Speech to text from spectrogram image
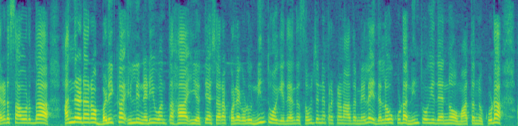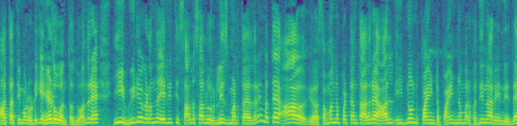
ಎರಡ್ ಸಾವಿರದ ಹನ್ನೆರಡರ ಬಳಿಕ ಇಲ್ಲಿ ನಡೆಯುವಂತಹ ಈ ಅತ್ಯಾಚಾರ ಕೊಲೆಗಳು ನಿಂತು ಹೋಗಿದೆ ಅಂದ್ರೆ ಸೌಜನ್ಯ ಪ್ರಕರಣ ಆದ ಮೇಲೆ ಇದೆಲ್ಲವೂ ಕೂಡ ನಿಂತು ಹೋಗಿದೆ ಅನ್ನೋ ಮಾತನ್ನು ಕೂಡ ಆತ ತಿಮರೋಡಿಗೆ ಹೇಳುವಂಥದ್ದು. ಅಂದ್ರೆ ಈ ವಿಡಿಯೋಗಳನ್ನು ಈ ರೀತಿ ಸಾಲು ಸಾಲು ರಿಲೀಸ್ ಮಾಡ್ತಾ ಇದ್ದಾರೆ. ಮತ್ತೆ ಆ ಸಂಬಂಧಪಟ್ಟಂತ ಅಂದ್ರೆ ಅಲ್ಲಿ ಇನ್ನೊಂದು ಪಾಯಿಂಟ್ ಪಾಯಿಂಟ್ ನಂಬರ್ ಹದಿನಾರು ಏನಿದೆ,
